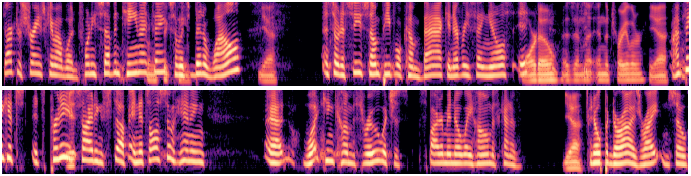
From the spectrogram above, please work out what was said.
Doctor Strange came out what in 2017, I think. So it's been a while, yeah. And so to see some people come back and everything else, it's, Mordo is in the in the trailer. Yeah. I think it's it's pretty It- exciting stuff, and it's also hinting at what can come through, which is Spider-Man: No Way Home. Is kind of Yeah. it opened our eyes, right? And so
